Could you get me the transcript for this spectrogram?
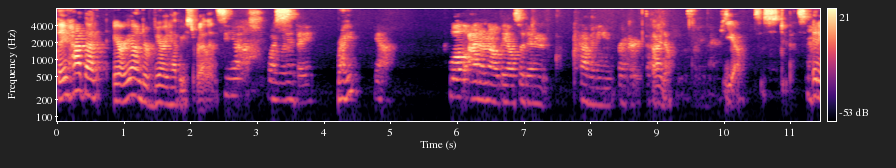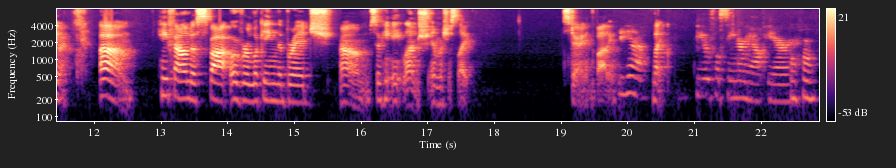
they had that area under very heavy surveillance, Yeah. Why wouldn't they? right? Yeah. Well, I don't know. They also didn't have any record that I know. he was so- Yeah, this is stupid. Anyway, um, he found a spot overlooking the bridge, um, so he ate lunch and was just like staring at the body. Yeah. Like, Beautiful scenery out here. mhm.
